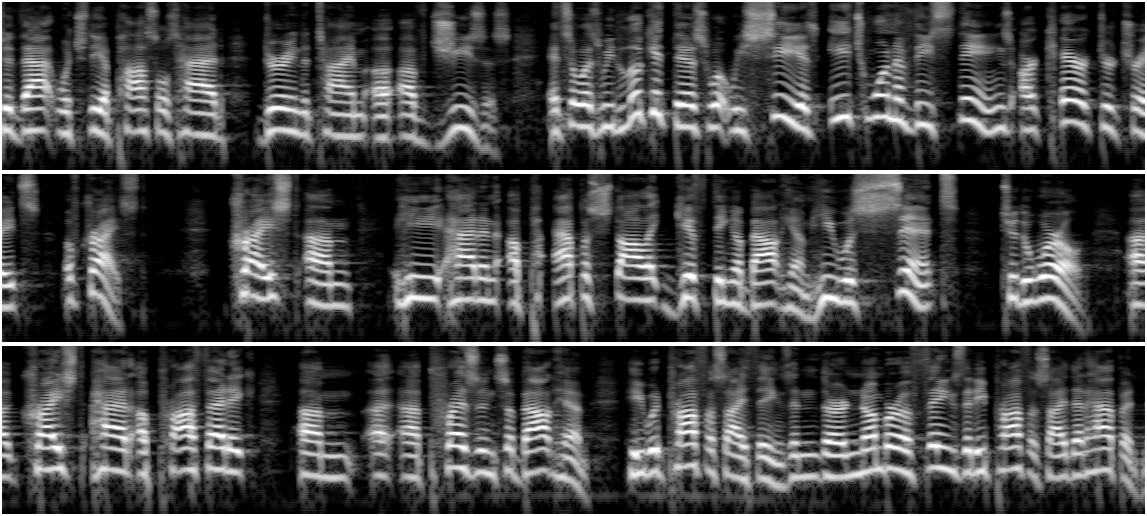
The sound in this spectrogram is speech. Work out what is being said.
to that which the apostles had during the time of, of Jesus. And so, as we look at this, what we see is each one of these things are character traits of Christ. Christ, um, he had an apostolic gifting about him, he was sent to the world. Uh, Christ had a prophetic um, a, a, presence about him. He would prophesy things, and there are a number of things that he prophesied that happened.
